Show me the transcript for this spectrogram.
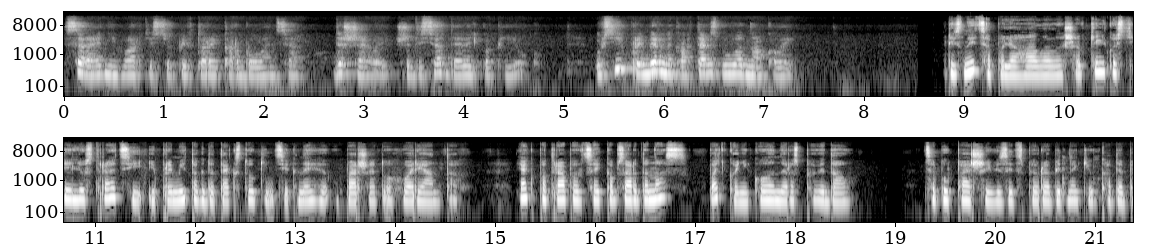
середній вартістю півтори карбованця, дешевий 69 копійок. У всіх примірниках текст був однаковий. Різниця полягала лише в кількості ілюстрацій і приміток до тексту у кінці книги у перших двох варіантах. Як потрапив цей кабзар до нас, батько ніколи не розповідав. Це був перший візит співробітників КДБ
